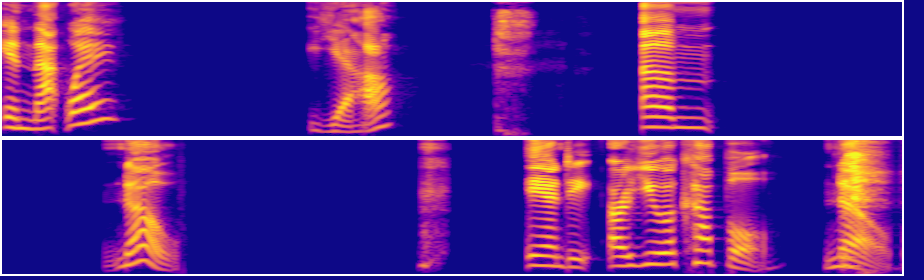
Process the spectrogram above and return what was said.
in that way? Yeah. Um, no. Andy, are you a couple? No.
